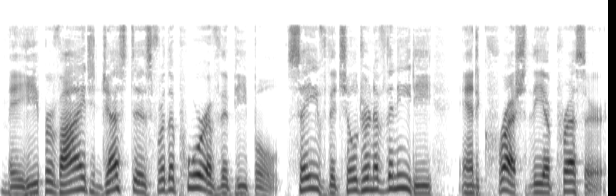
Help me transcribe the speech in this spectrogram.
May he provide justice for the poor of the people, save the children of the needy, and crush the oppressor.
